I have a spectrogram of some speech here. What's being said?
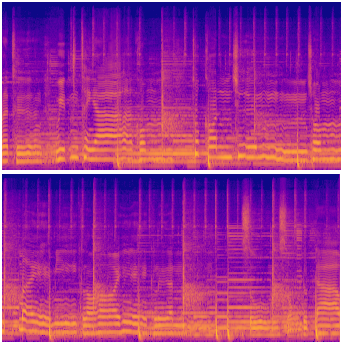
ประเทือง วิทยาคม ทุกคนชื่นชม ไม่มีคล้อยเคลื่อน สูงส่งดุดดาว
